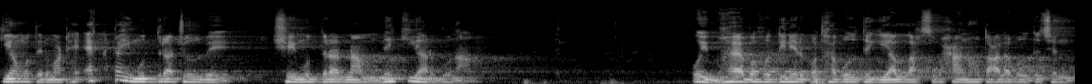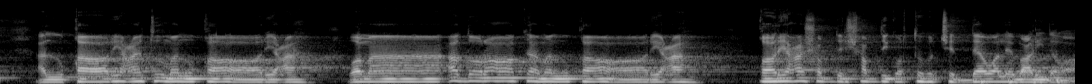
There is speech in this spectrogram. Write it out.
কিয়ামতের মাঠে একটাই মুদ্রা চলবে, সেই মুদ্রার নাম নেকি আর গুনাহ। ওই ভয়াবহ দিনের কথা বলতে গিয়ে আল্লাহ সুবহানাহু তাআলা বলতেছেন আল কারিআতু মাল কারিআহ ওয়ামা আদরাকা মাল কারিআহ কারিআ শব্দের শাব্দিক অর্থ হচ্ছে দেওয়ালে বাড়ি দেওয়া,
